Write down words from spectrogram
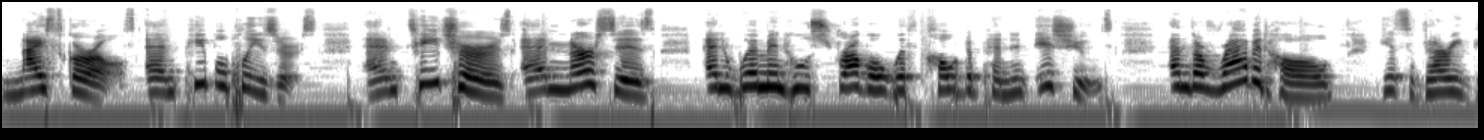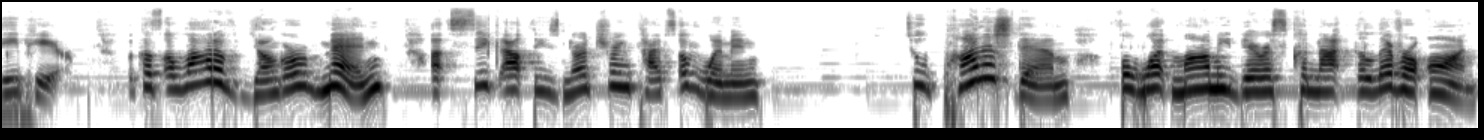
nice girls and people pleasers, and teachers and nurses, and women who struggle with codependent issues. And the rabbit hole gets very deep here because a lot of younger men uh, seek out these nurturing types of women to punish them for what mommy dearest could not deliver on.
